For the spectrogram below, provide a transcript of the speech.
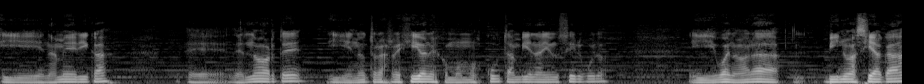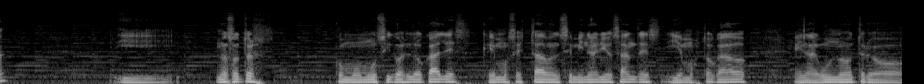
y en América eh, del Norte y en otras regiones como Moscú también hay un círculo. Y bueno, ahora vino hacia acá y nosotros como músicos locales que hemos estado en seminarios antes y hemos tocado en algún otro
